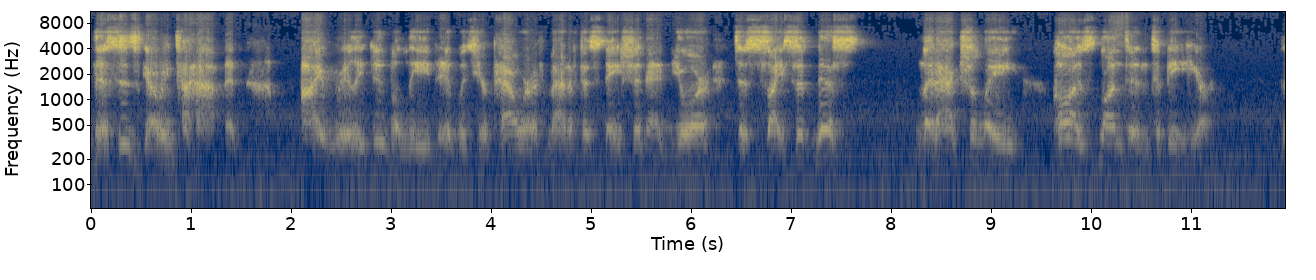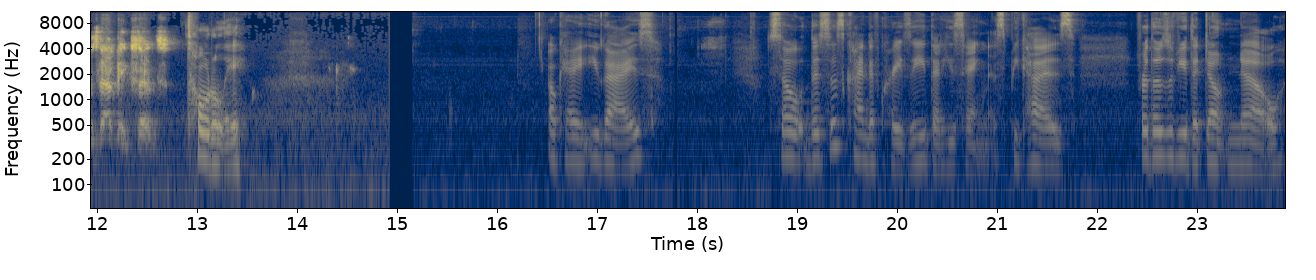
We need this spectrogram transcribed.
This is going to happen. I really do believe it was your power of manifestation and your decisiveness that actually caused London to be here. Does that make sense? Totally. Okay, you guys. So this is kind of crazy that he's saying this because for those of you that don't know,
